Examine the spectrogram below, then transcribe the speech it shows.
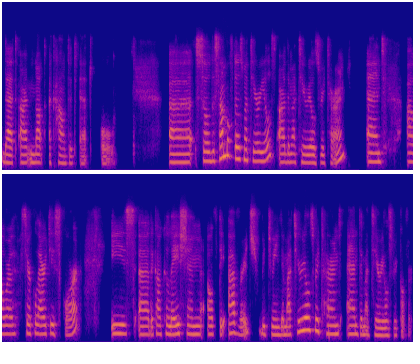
that are not accounted at all. Uh, so the sum of those materials are the materials returned and our circularity score is uh, the calculation of the average between the materials returned and the materials recovered.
